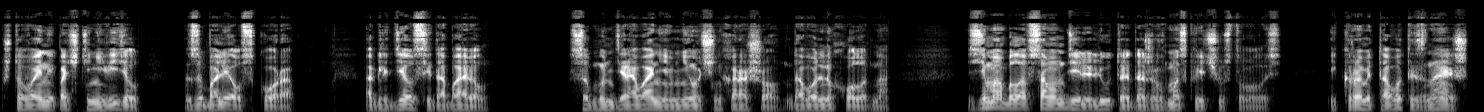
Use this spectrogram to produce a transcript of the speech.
что войны почти не видел, заболел скоро. Огляделся и добавил, «С обмундированием не очень хорошо, довольно холодно». Зима была в самом деле лютая, даже в Москве чувствовалась. И кроме того, ты знаешь,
